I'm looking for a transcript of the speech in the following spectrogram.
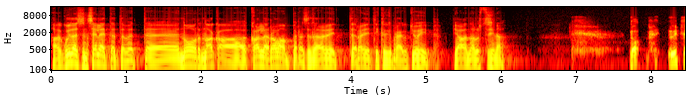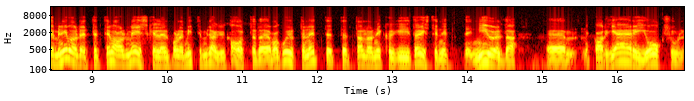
aga kuidas on seletatav, et äh, noor naga Kalle Rovampere seda rallit, rallit ikkagi praegult juhib? Jaan, alusta sina. no ütleme niimoodi, et, et tema on mees, kellel pole mitte midagi kaotada ja ma kujutan ette, et, et tal on ikkagi tõesti neid nii-öelda ähm, karjääri jooksul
